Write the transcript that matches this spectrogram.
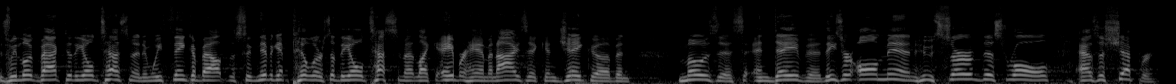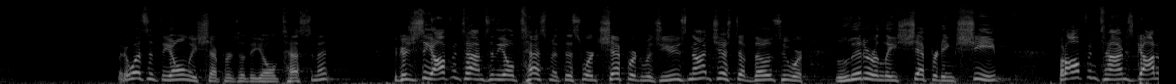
As we look back to the Old Testament and we think about the significant pillars of the Old Testament, like Abraham and Isaac and Jacob and Moses, and David. These are all men who served this role as a shepherd. But it wasn't the only shepherds of the Old Testament. Because you see, oftentimes in the Old Testament, this word shepherd was used not just of those who were literally shepherding sheep, but oftentimes God,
